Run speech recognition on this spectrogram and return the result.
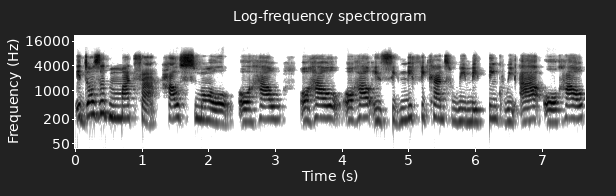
it doesn't matter how small or how or how or how insignificant we may think we are or how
